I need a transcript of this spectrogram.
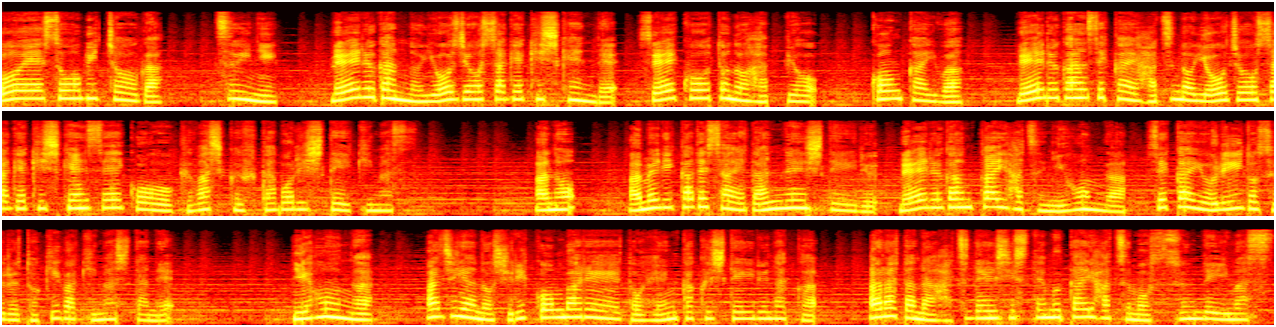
防衛装備庁が、ついに、レールガンの洋上射撃試験で成功との発表。今回は、レールガン世界初の洋上射撃試験成功を詳しく深掘りしていきます。あの、アメリカでさえ断念しているレールガン開発日本が世界をリードする時が来ましたね。日本がアジアのシリコンバレーへと変革している中、新たな発電システム開発も進んでいます。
